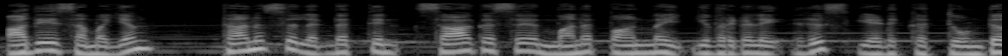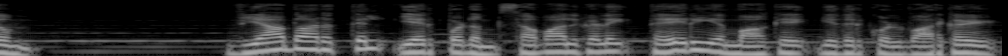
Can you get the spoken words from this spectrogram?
அதே சமயம் தனுசு லக்னத்தின் சாகச மனப்பான்மை இவர்களை ரிஸ்க் எடுக்க தூண்டும். வியாபாரத்தில் ஏற்படும் சவால்களை தைரியமாக எதிர்கொள்வார்கள்.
